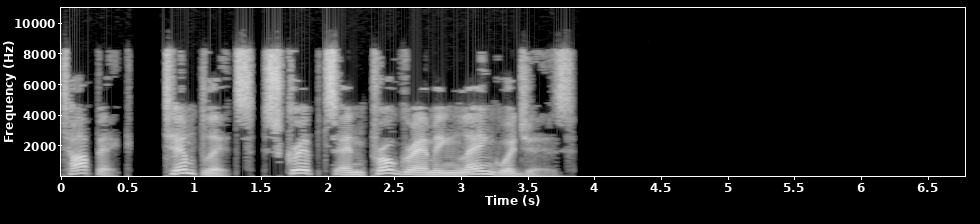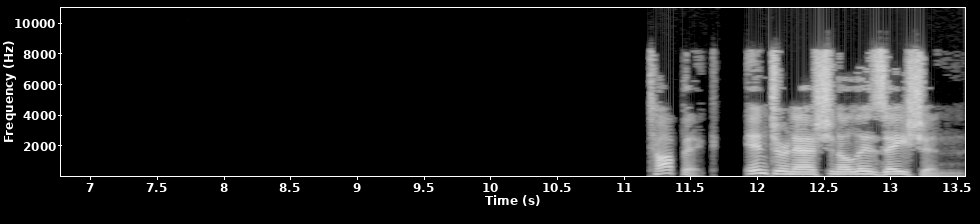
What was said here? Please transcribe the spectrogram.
Topic: Templates, scripts and programming languages. Topic: Internationalization.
